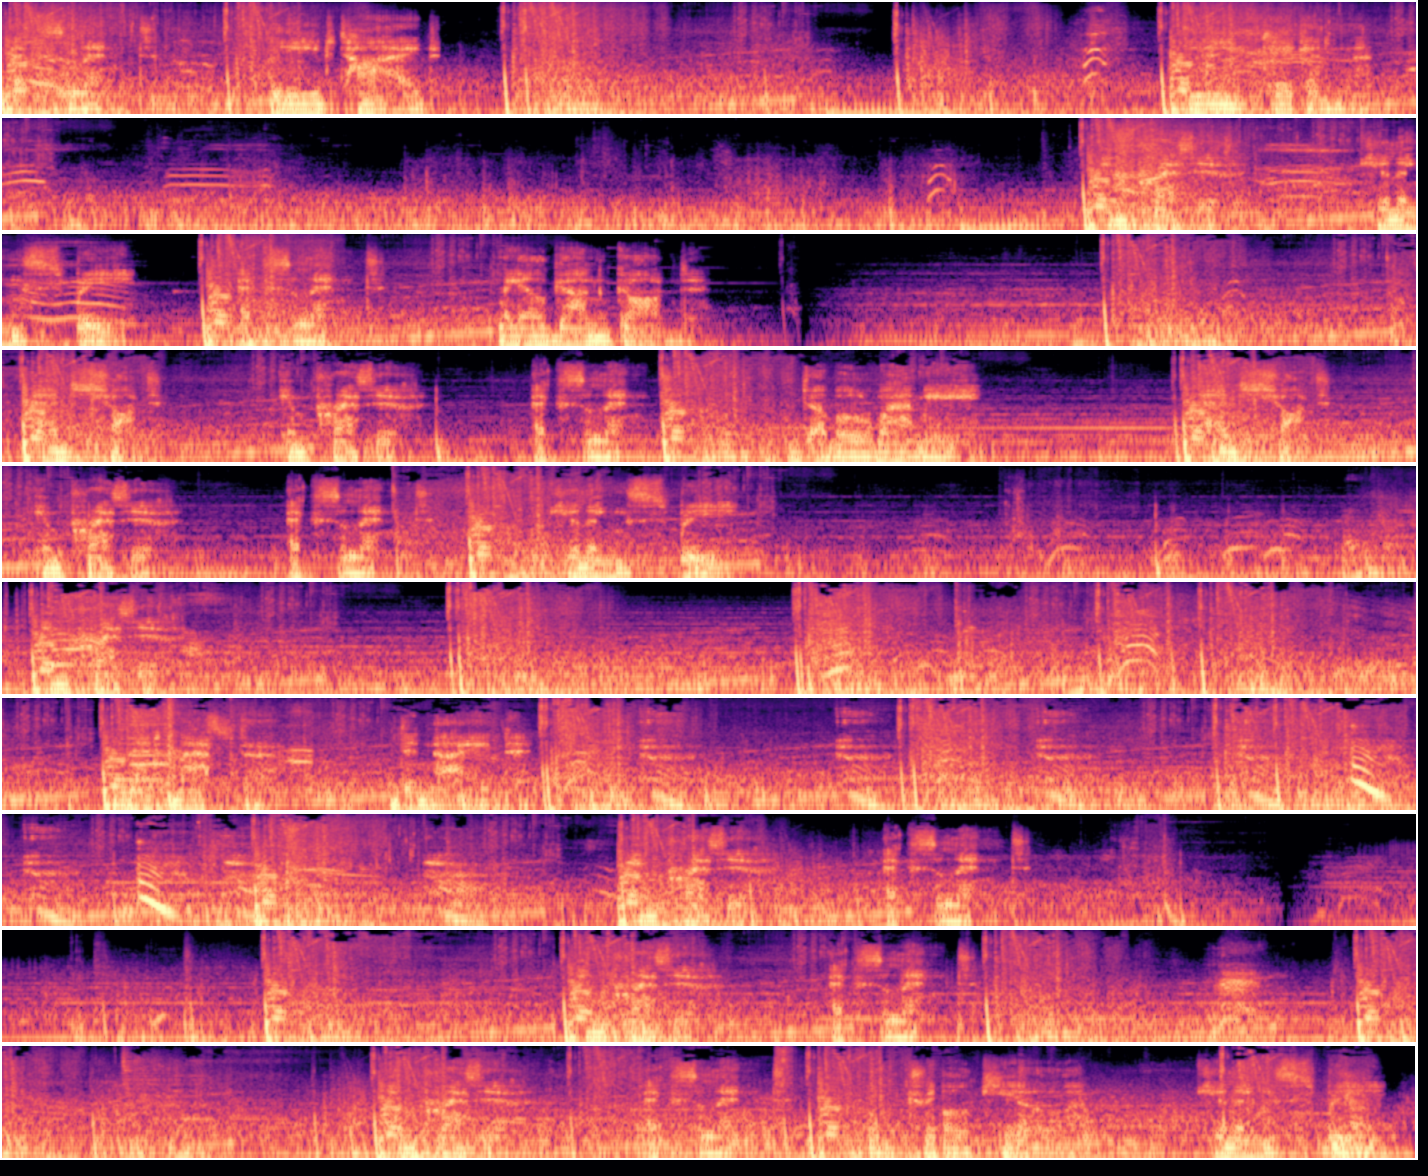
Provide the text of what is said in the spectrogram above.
Excellent. Lead tied. Lead taken. Impressive. Killing spree. Excellent. Railgun God. Headshot. Impressive. Excellent. Double whammy. Headshot. Impressive. Excellent. Killing spree. Impressive. Master. Denied. Impressive. Excellent. Azir. Excellent. Azir. Excellent. Triple kill. Killing spree.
